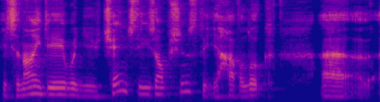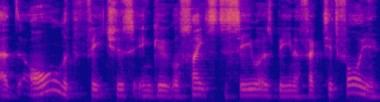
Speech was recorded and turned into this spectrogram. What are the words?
It's an idea when you change these options that you have a look uh, at all the features in Google Sites to see what has been affected for you,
